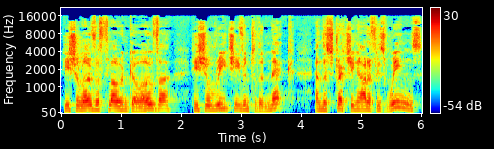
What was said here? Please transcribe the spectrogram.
he shall overflow and go over, he shall reach even to the neck, and the stretching out of his wings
